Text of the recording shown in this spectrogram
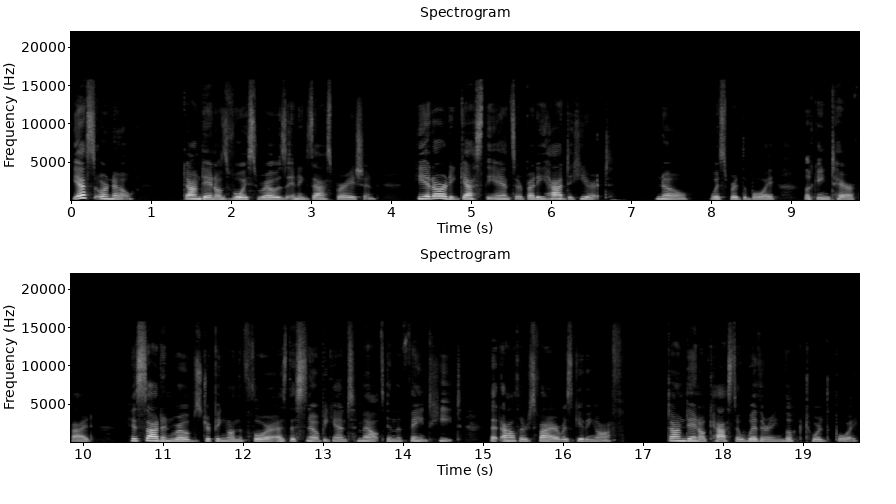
Yes or no? Dom Daniel's voice rose in exasperation. He had already guessed the answer, but he had to hear it. No, whispered the boy, looking terrified, his sodden robes dripping on the floor as the snow began to melt in the faint heat that Alther's fire was giving off. Dom Daniel cast a withering look toward the boy.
